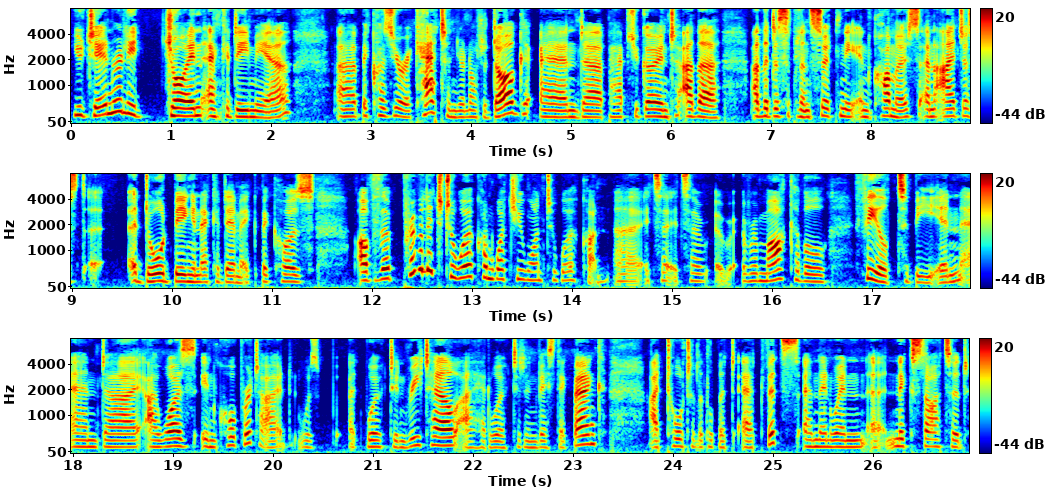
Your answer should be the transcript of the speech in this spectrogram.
You generally join academia uh, because you're a cat and you're not a dog, and uh, perhaps you go into other other disciplines, certainly in commerce. And I just uh, adored being an academic because of the privilege to work on what you want to work on. Uh, it's a it's a, a, remarkable field to be in, and uh, I was in corporate. I was I worked in retail. I had worked at Investec Bank. I taught a little bit at Wits, and then when uh, Nick started.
